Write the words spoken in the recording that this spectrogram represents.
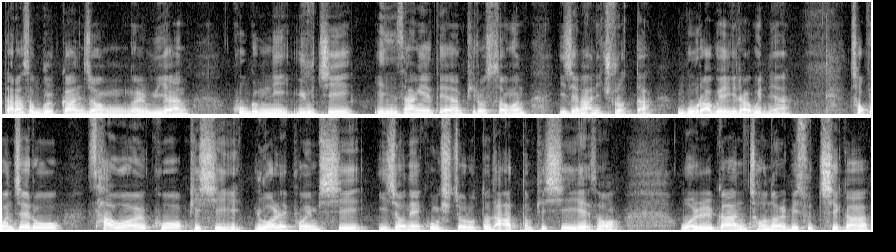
따라서 물가 안정을 위한 고금리 유지, 인상에 대한 필요성은 이제 많이 줄었다. 뭐라고 얘기를 하고 있냐? 첫 번째로 4월 코어 PCE, 6월 FOMC 이전에 공식적으로 또 나왔던 PCE에서 월간 전월비 수치가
